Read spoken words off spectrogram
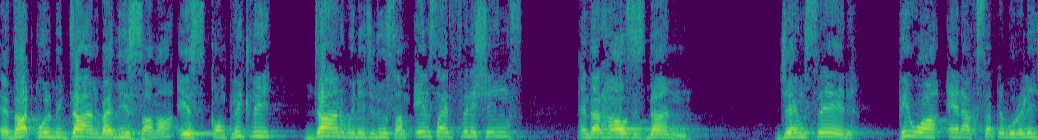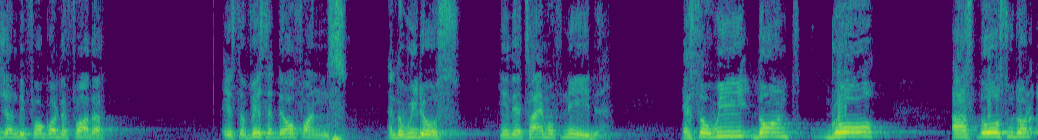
Uh, that will be done by this summer. Is completely done. We need to do some inside finishings, and that house is done. James said, pure and acceptable religion before God the Father is to visit the orphans and the widows in their time of need. And so we don't go as those who don't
